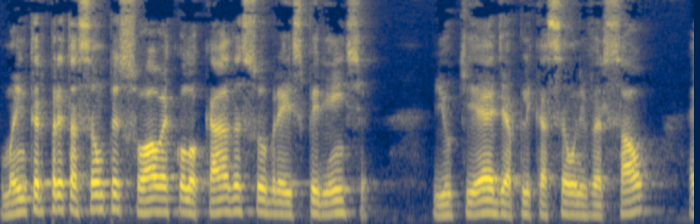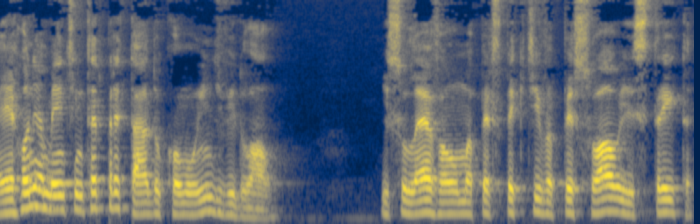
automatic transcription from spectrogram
uma interpretação pessoal é colocada sobre a experiência, e o que é de aplicação universal é erroneamente interpretado como individual. Isso leva a uma perspectiva pessoal e estreita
